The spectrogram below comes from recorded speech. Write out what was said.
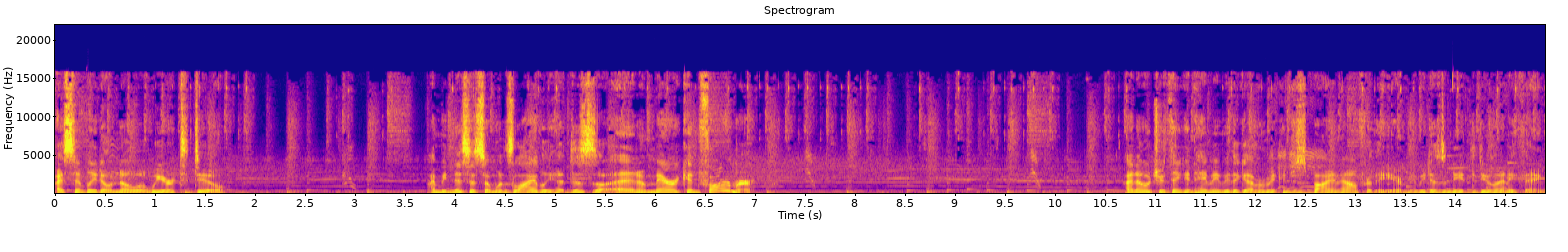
I simply don't know what we are to do. I mean, this is someone's livelihood. This is a, an American farmer. I know what you're thinking. Hey, maybe the government can just buy him out for the year. Maybe he doesn't need to do anything.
